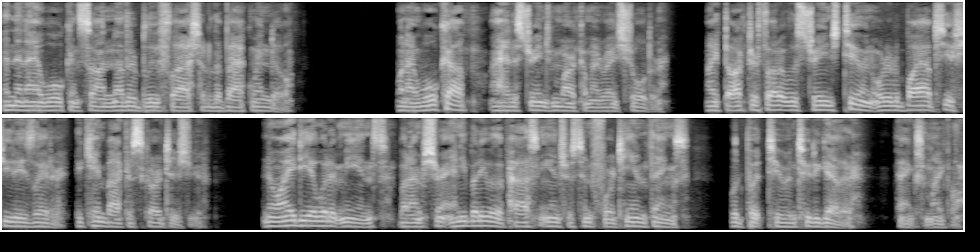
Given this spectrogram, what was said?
and then I awoke and saw another blue flash out of the back window. When I woke up, I had a strange mark on my right shoulder. My doctor thought it was strange too and ordered a biopsy a few days later. It came back as scar tissue. No idea what it means, but I'm sure anybody with a passing interest in Fortean things would put two and two together. Thanks, Michael.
